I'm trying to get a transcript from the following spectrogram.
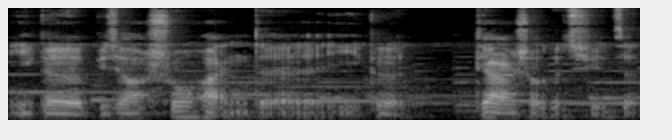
一个比较舒缓的一个第二首的曲子。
